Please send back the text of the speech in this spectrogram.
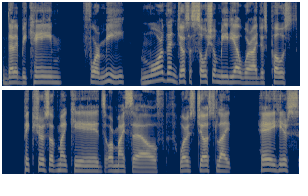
that it became for me more than just a social media where I just post pictures of my kids or myself, where it's just like hey, here's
